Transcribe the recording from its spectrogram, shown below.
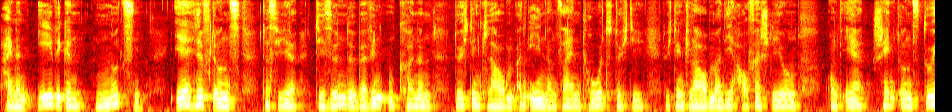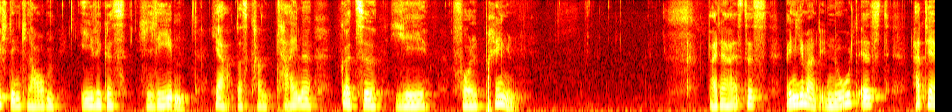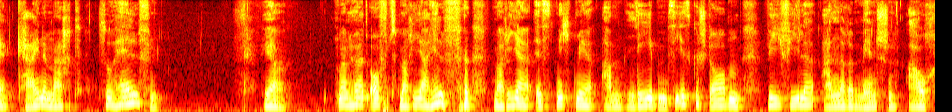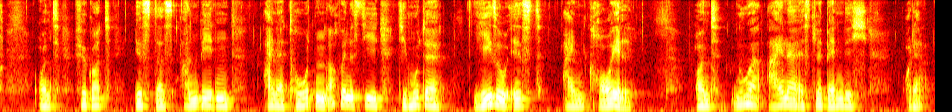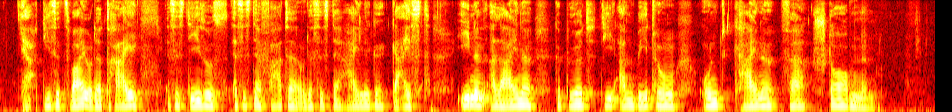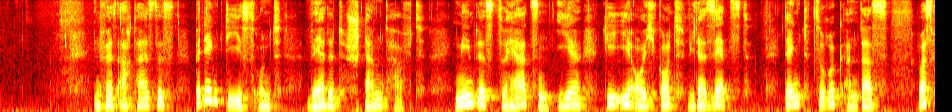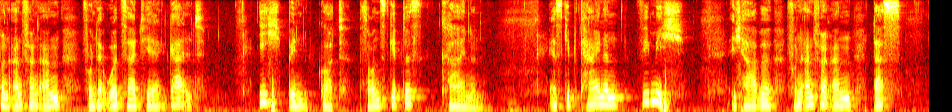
einen ewigen Nutzen. Er hilft uns, dass wir die Sünde überwinden können durch den Glauben an ihn, an seinen Tod, durch, die, durch den Glauben an die Auferstehung. Und er schenkt uns durch den Glauben ewiges Leben. Ja, das kann keine Götze je vollbringen. Weiter heißt es, wenn jemand in Not ist, hat er keine Macht zu helfen. Ja, man hört oft, Maria hilf. Maria ist nicht mehr am Leben. Sie ist gestorben, wie viele andere Menschen auch. Und für Gott ist das Anbeten einer Toten, auch wenn es die, die Mutter Jesu ist, ein Gräuel. Und nur einer ist lebendig oder ja, diese zwei oder drei, es ist Jesus, es ist der Vater und es ist der Heilige Geist. Ihnen alleine gebührt die Anbetung und keine Verstorbenen. In Vers 8 heißt es, bedenkt dies und werdet standhaft. Nehmt es zu Herzen, ihr, die ihr euch Gott widersetzt. Denkt zurück an das, was von Anfang an von der Urzeit her galt. Ich bin Gott, sonst gibt es keinen. Es gibt keinen wie mich. Ich habe von Anfang an das,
